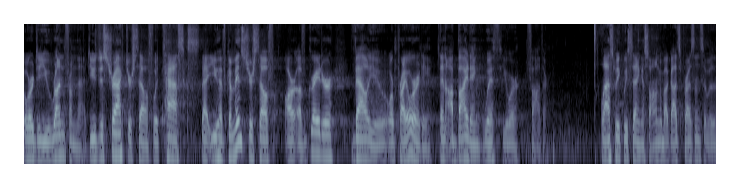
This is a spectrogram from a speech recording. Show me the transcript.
Or do you run from that? Do you distract yourself with tasks that you have convinced yourself are of greater value or priority than abiding with your Father? Last week we sang a song about God's presence. It was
